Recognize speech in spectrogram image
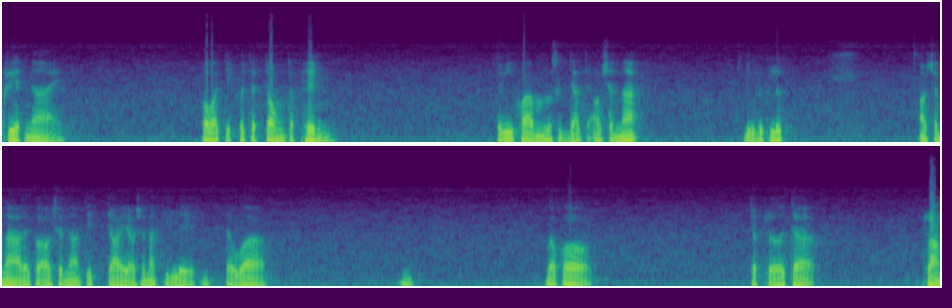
เครียดง่าย เพราะว่าจิตก็จะจ้องจะเพ่ง จะมีความรู้สึกอยากจะเอาชนะ อยู่ลึกๆ เอาชนะอะไรก็เอาชนะจิตใจ เอาชนะกิเลส แต่ว่า เราก็ จะเผลอจะพลั้ง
